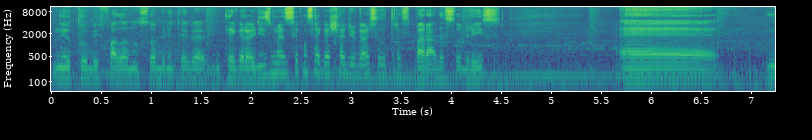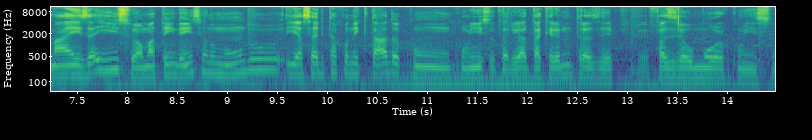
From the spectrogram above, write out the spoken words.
no YouTube falando sobre integralismo, mas você consegue achar diversas outras paradas sobre isso. É... Mas é isso, é uma tendência no mundo e a série tá conectada com, com isso, tá ligado? Tá querendo trazer, fazer humor com isso.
